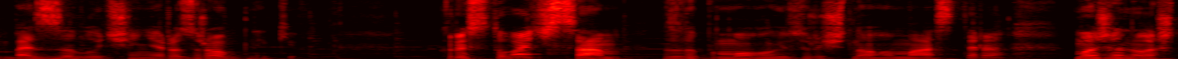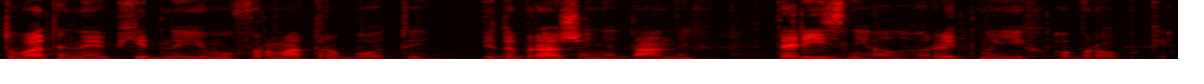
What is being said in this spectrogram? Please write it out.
без залучення розробників. Користувач сам за допомогою зручного мастера може налаштувати необхідний йому формат роботи, відображення даних та різні алгоритми їх обробки.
